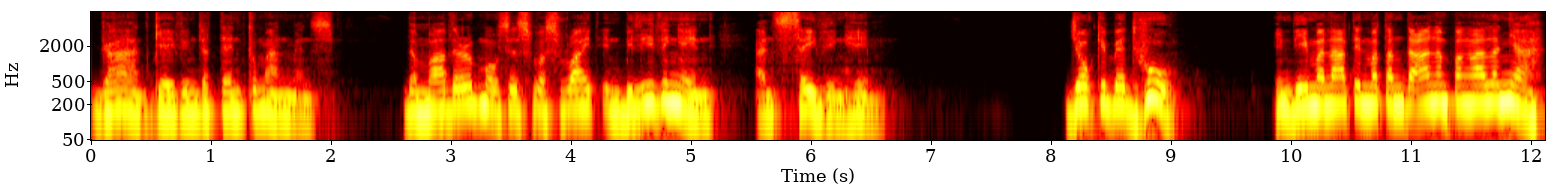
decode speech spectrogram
God gave him the Ten Commandments. The mother of Moses was right in believing in and saving him. Jochebed Hu. Hindi man natin matandaan ang pangalan niya,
